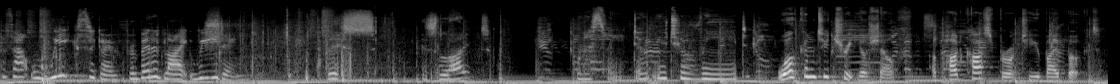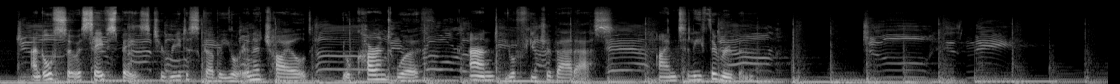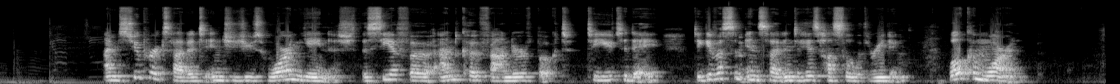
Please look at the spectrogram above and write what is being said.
checked this out weeks ago for a bit of light reading. This is light. Honestly, don't you two read? Welcome to Treat Yourself, a podcast brought to you by Bookt, and also a safe space to rediscover your inner child, your current worth, and your future badass. I'm Talitha Rubin. I'm super excited to introduce Warren Janisch, the CFO and co founder of Bookt, to you today to give us some insight into his hustle with reading. Welcome, Warren.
